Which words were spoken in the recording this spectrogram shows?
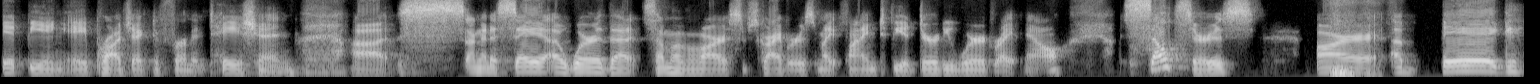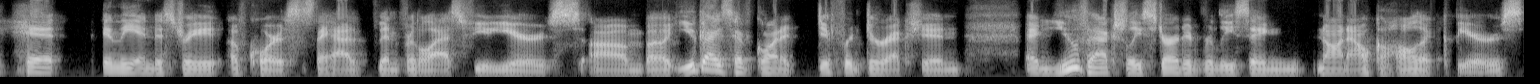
it being a project of fermentation. Uh, I'm going to say a word that some of our subscribers might find to be a dirty word right now. Seltzers are a big hit in the industry, of course, they have been for the last few years. Um, but you guys have gone a different direction, and you've actually started releasing non-alcoholic beers.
